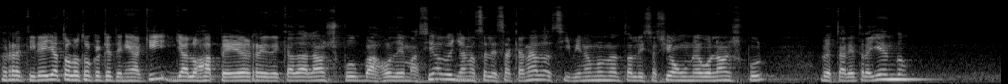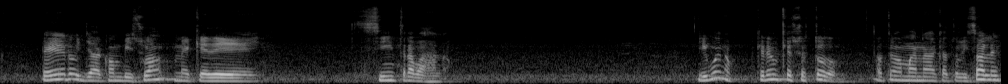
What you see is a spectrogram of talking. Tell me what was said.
Retiré ya todos los toques que tenía aquí. Ya los APR de cada launch pool bajó demasiado. Ya no se le saca nada. Si viene una actualización, un nuevo launch pool, lo estaré trayendo. Pero ya con visual me quedé sin trabajar. Y bueno, creo que eso es todo. No tengo más nada que actualizarle.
